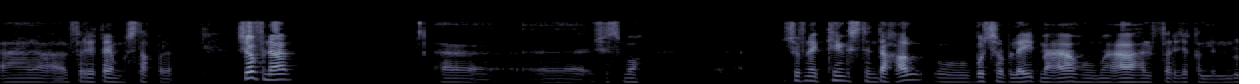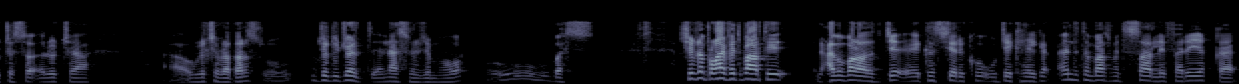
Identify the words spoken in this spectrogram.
آه الفريقين مستقبلا شفنا آه آه شو اسمه شفنا كينغستون دخل و Butcher Blade معاه ومعاه الفريق ال Lucha. Lucha أو Lucha Brothers وجلدوا جلد ناس من الجمهور وبس شفنا Private Party لعبوا مباراة. كريس جيريكو وجيك هيجر. انتهت مباراة انتصار لفريق آه،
